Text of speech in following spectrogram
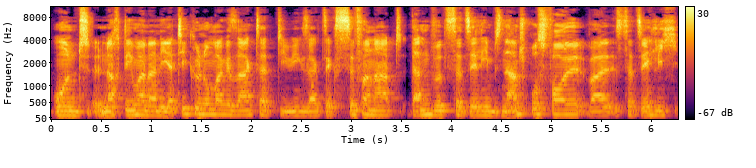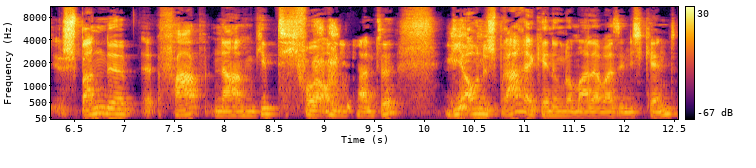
Und nachdem er dann die Artikelnummer gesagt hat, die wie gesagt sechs Ziffern hat, dann wird es tatsächlich ein bisschen anspruchsvoll, weil es tatsächlich spannende äh, Farbnamen gibt, die ich vorher auch nicht kannte, die auch eine Spracherkennung normalerweise nicht kennt.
